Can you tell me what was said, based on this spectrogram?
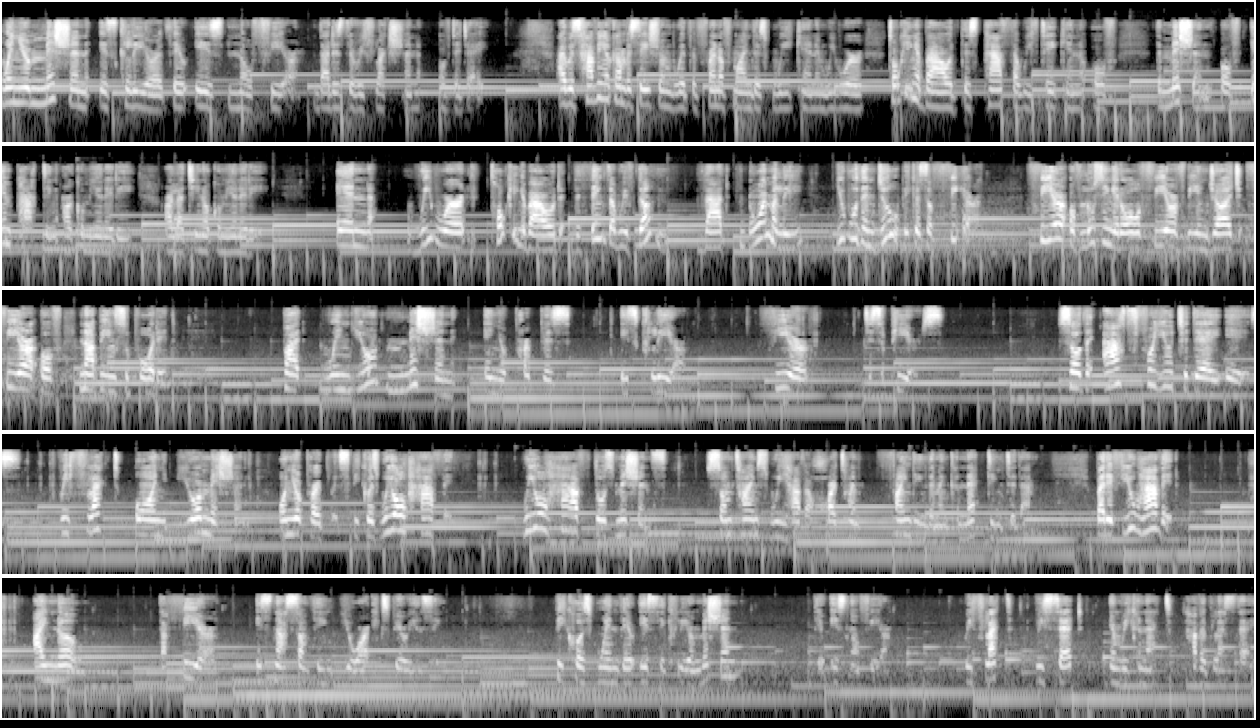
When your mission is clear, there is no fear. That is the reflection of the day. I was having a conversation with a friend of mine this weekend, and we were talking about this path that we've taken of the mission of impacting our community, our Latino community. And we were talking about the things that we've done that normally you wouldn't do because of fear fear of losing it all, fear of being judged, fear of not being supported. But when your mission and your purpose is clear, fear disappears. So the ask for you today is reflect on your mission, on your purpose, because we all have it. We all have those missions. Sometimes we have a hard time finding them and connecting to them. But if you have it, I know that fear is not something you are experiencing. Because when there is a clear mission, there is no fear reflect, reset, and reconnect. Have a blessed day.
